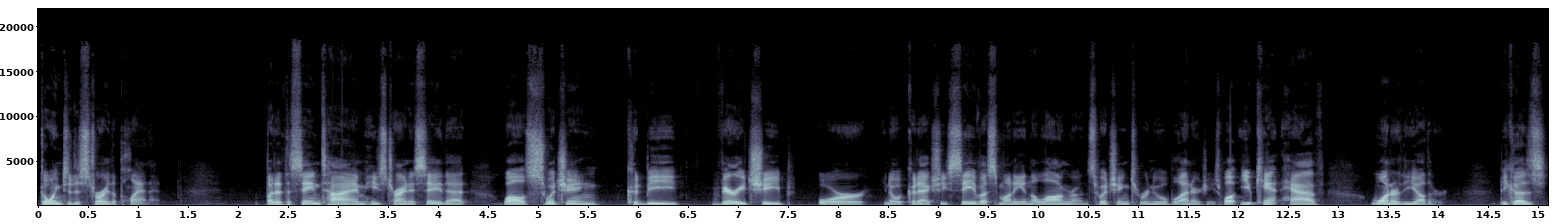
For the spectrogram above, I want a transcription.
going to destroy the planet. But at the same time, he's trying to say that while switching could be very cheap or you know it could actually save us money in the long run switching to renewable energies. Well, you can't have one or the other because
